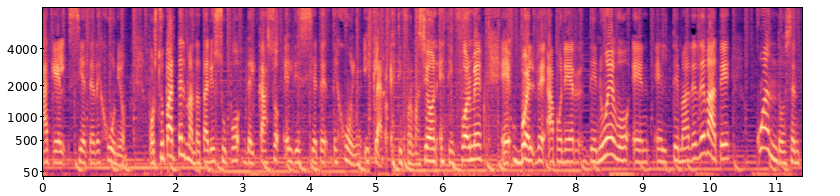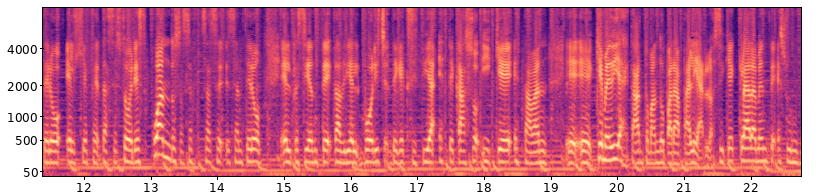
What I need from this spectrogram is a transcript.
aquel 7 de junio. Por su parte, el mandatario supo del caso el 17 de junio. Y claro, esta información, este informe, eh, vuelve a poner de nuevo en el tema de debate cuándo se enteró el jefe de asesores, cuándo se, enteró el presidente Gabriel Boric de que existía este caso y qué estaban, eh, eh, qué medidas estaban tomando para paliarlo. Así que claramente es un,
